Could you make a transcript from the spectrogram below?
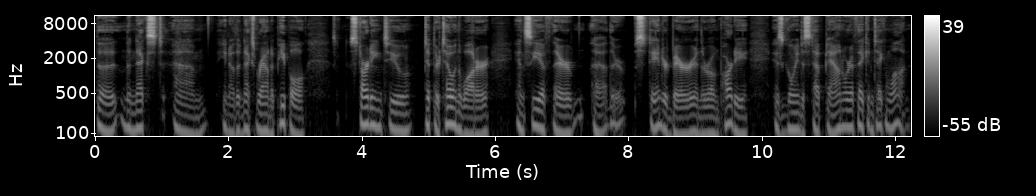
the the next um, you know the next round of people starting to dip their toe in the water and see if their uh, their standard bearer in their own party is going to step down or if they can take them on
